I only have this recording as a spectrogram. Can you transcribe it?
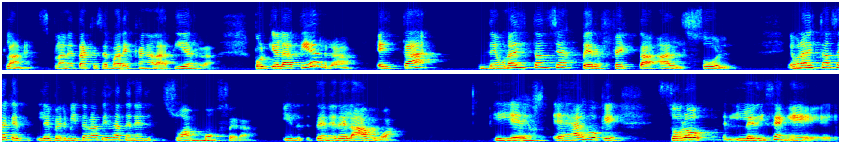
planets, planetas que se parezcan a la Tierra. Porque la Tierra está de una distancia perfecta al Sol. Es una distancia que le permite a la Tierra tener su atmósfera y tener el agua. Y es, es algo que solo le dicen eh,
